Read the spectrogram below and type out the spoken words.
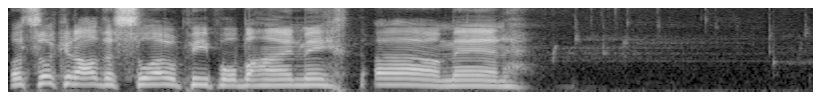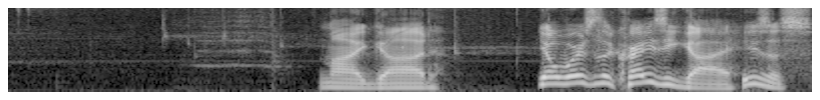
Let's look at all the slow people behind me. Oh, man. My god. Yo, where's the crazy guy? Jesus.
